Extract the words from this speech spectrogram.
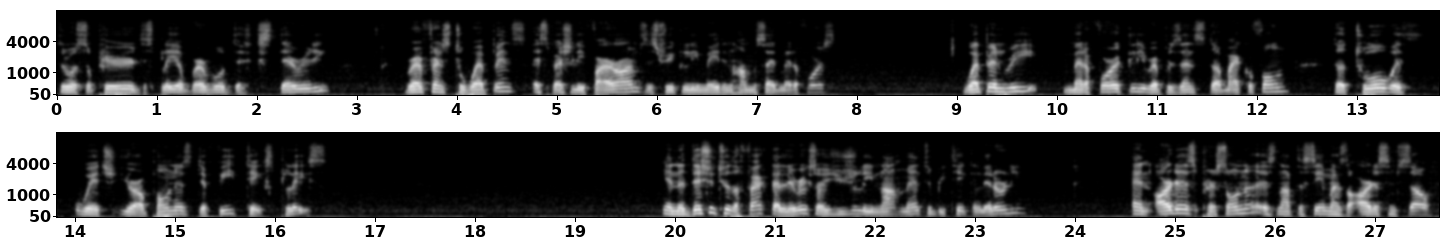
through a superior display of verbal dexterity. Reference to weapons, especially firearms, is frequently made in homicide metaphors. Weaponry metaphorically represents the microphone, the tool with which your opponent's defeat takes place. In addition to the fact that lyrics are usually not meant to be taken literally, an artist's persona is not the same as the artist himself.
